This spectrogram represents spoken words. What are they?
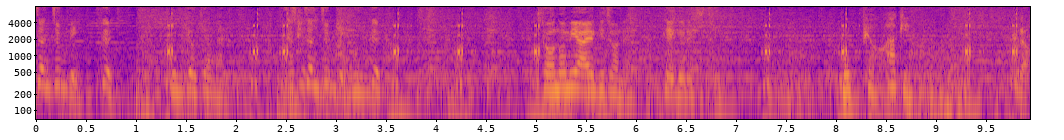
작전 준비 끝. 공격이야말로 작전 준비 끝. 저놈이 알기 전에 해결해주지. 목표 확인. 그럼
